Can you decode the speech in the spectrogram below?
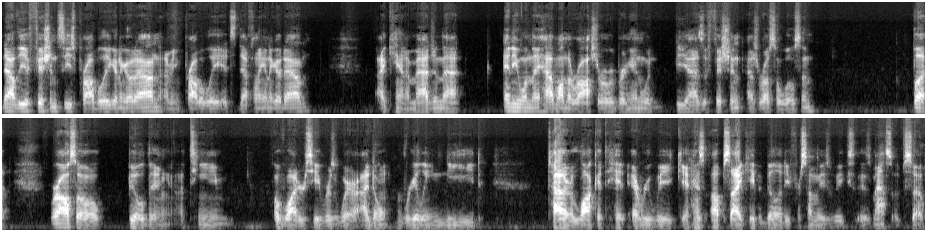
Now the efficiency is probably going to go down. I mean, probably it's definitely going to go down I can't imagine that anyone they have on the roster or would bring in would be as efficient as Russell Wilson. But we're also building a team of wide receivers where I don't really need Tyler Lockett to hit every week, and his upside capability for some of these weeks is massive. So,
